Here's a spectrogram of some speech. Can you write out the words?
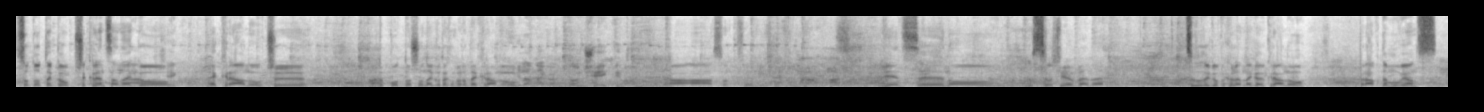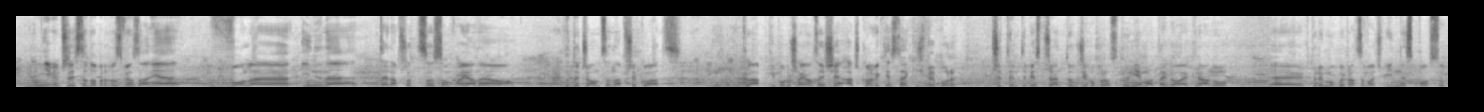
Co do tego przekręcanego ekranu, czy do podnoszonego tak naprawdę ekranu. Don't shake it. A, a, sorry. Więc y, no, straciłem wenę. Co do tego wychylonego ekranu, prawdę mówiąc, nie wiem czy jest to dobre rozwiązanie. Wolę inne, te na przykład co są w Ayaneo, dotyczące na przykład klapki poruszającej się, aczkolwiek jest to jakiś wybór przy tym typie sprzętu, gdzie po prostu nie ma tego ekranu, e, który mógłby pracować w inny sposób.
